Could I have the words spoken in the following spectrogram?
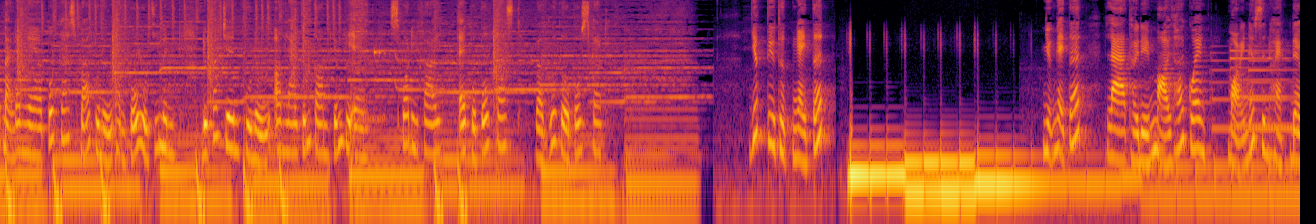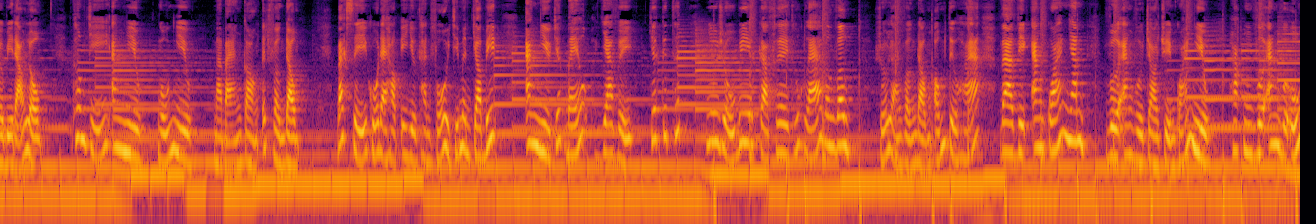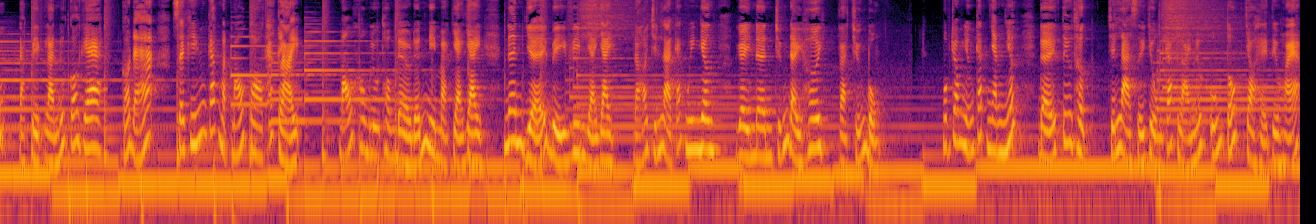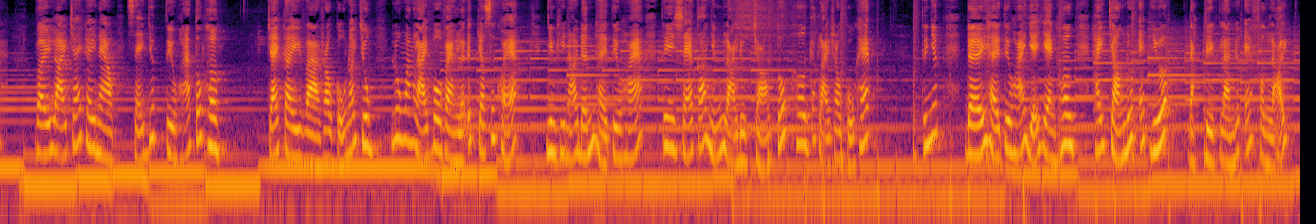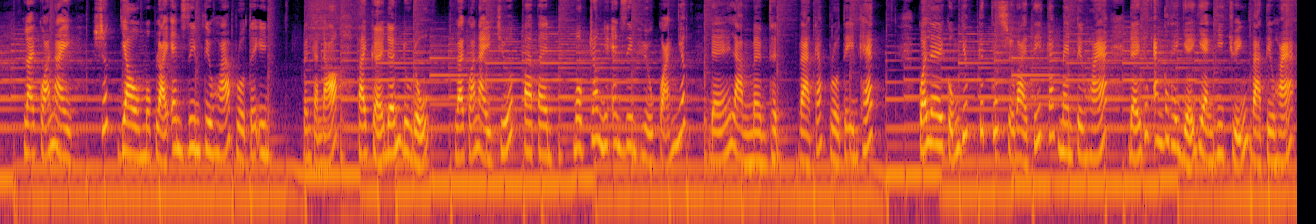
Các bạn đang nghe podcast báo phụ nữ thành phố Hồ Chí Minh được phát trên phụ nữ online.com.vn, Spotify, Apple Podcast và Google Podcast. Giúp tiêu thực ngày Tết Những ngày Tết là thời điểm mọi thói quen, mọi nếp sinh hoạt đều bị đảo lộn. Không chỉ ăn nhiều, ngủ nhiều mà bạn còn ít vận động. Bác sĩ của Đại học Y Dược Thành phố Hồ Chí Minh cho biết, ăn nhiều chất béo, gia vị, chất kích thích như rượu bia, cà phê, thuốc lá vân vân, rối loạn vận động ống tiêu hóa và việc ăn quá nhanh, vừa ăn vừa trò chuyện quá nhiều hoặc vừa ăn vừa uống, đặc biệt là nước có ga, có đá sẽ khiến các mạch máu co thắt lại. Máu không lưu thông đều đến niêm mạc dạ dày nên dễ bị viêm dạ dày. Đó chính là các nguyên nhân gây nên chứng đầy hơi và chướng bụng. Một trong những cách nhanh nhất để tiêu thực chính là sử dụng các loại nước uống tốt cho hệ tiêu hóa. Vậy loại trái cây nào sẽ giúp tiêu hóa tốt hơn? Trái cây và rau củ nói chung luôn mang lại vô vàng lợi ích cho sức khỏe. Nhưng khi nói đến hệ tiêu hóa thì sẽ có những loại được chọn tốt hơn các loại rau củ khác. Thứ nhất, để hệ tiêu hóa dễ dàng hơn, hãy chọn nước ép dứa, đặc biệt là nước ép phần lõi. Loại quả này rất giàu một loại enzyme tiêu hóa protein. Bên cạnh đó, phải kể đến đu đủ. Loại quả này chứa papain, một trong những enzyme hiệu quả nhất để làm mềm thịt và các protein khác. Quả lê cũng giúp kích thích sự bài tiết các men tiêu hóa để thức ăn có thể dễ dàng di chuyển và tiêu hóa.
